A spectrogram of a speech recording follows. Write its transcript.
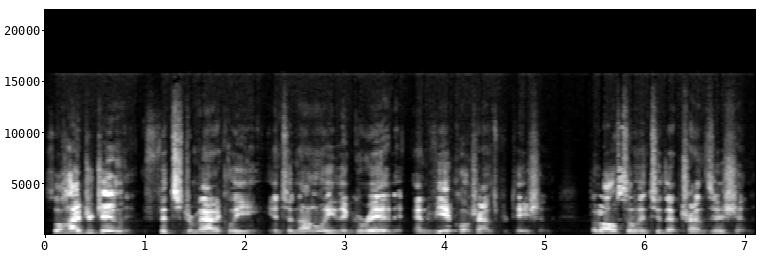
So hydrogen fits dramatically into not only the grid and vehicle transportation, but also into that transition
